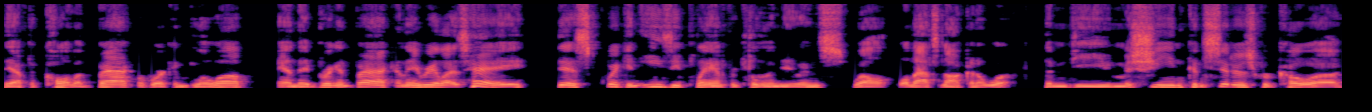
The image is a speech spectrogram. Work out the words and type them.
They have to call it back before it can blow up and they bring it back and they realize hey this quick and easy plan for killing the mutants, well, well, that's not going to work. The, the machine considers Krakoa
